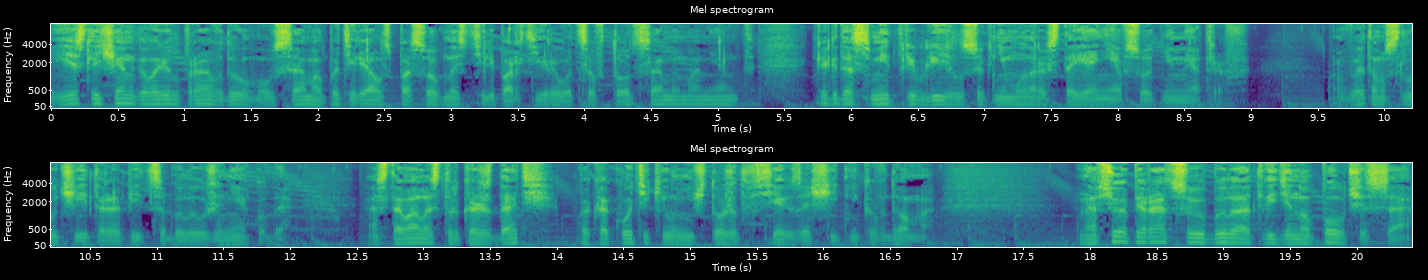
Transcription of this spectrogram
Если Чен говорил правду, Усама потерял способность телепортироваться в тот самый момент, когда Смит приблизился к нему на расстояние в сотню метров. В этом случае торопиться было уже некуда — Оставалось только ждать, пока котики уничтожат всех защитников дома. На всю операцию было отведено полчаса,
